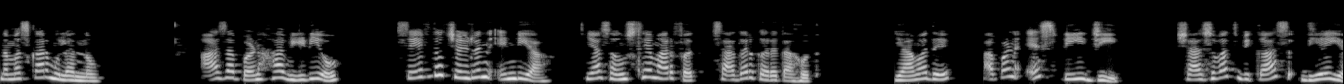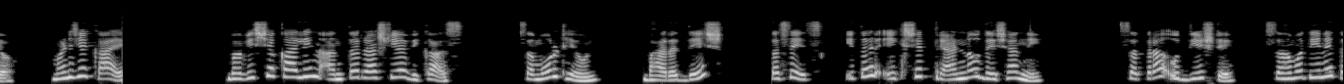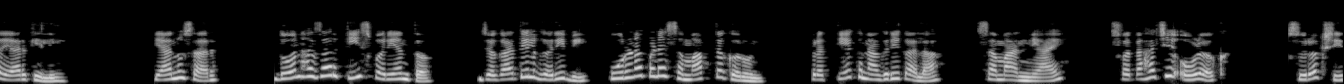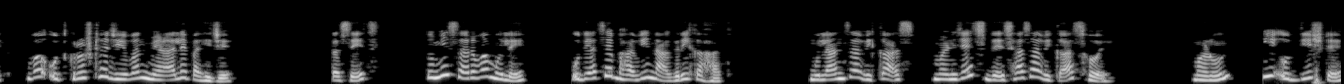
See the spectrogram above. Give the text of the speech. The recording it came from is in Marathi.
नमस्कार मुलांनो. आज आपण हा video save the children India या संस्थेमार्फत सादर करत आहोत. यामध्ये आपण एस पी जी शाश्वत विकास ध्येय म्हणजे काय? भविष्यकालीन आंतरराष्ट्रीय विकास समोर ठेवून भारत देश तसेच इतर एकशे त्र्याण्णव देशांनी सतरा उद्दिष्टे सहमतीने तयार केली. त्यानुसार दोन हजार तीस पर्यंत जगातील गरिबी पूर्णपणे समाप्त करून प्रत्येक नागरिकाला समान न्याय स्वतःची ओळख सुरक्षित व उत्कृष्ट जीवन मिळाले पाहिजे. तसेच तुम्ही सर्व मुले उद्याचे भावी नागरिक आहात. मुलांचा विकास म्हणजेच देशाचा विकास होय. म्हणून ही उद्दिष्टे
